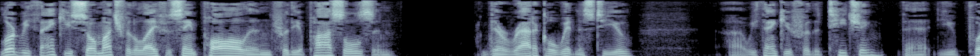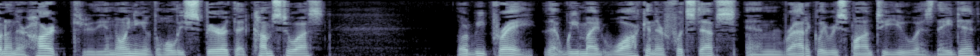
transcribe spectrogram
Lord, we thank you so much for the life of St. Paul and for the apostles and their radical witness to you. Uh, we thank you for the teaching that you put on their heart through the anointing of the Holy Spirit that comes to us. Lord, we pray that we might walk in their footsteps and radically respond to you as they did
